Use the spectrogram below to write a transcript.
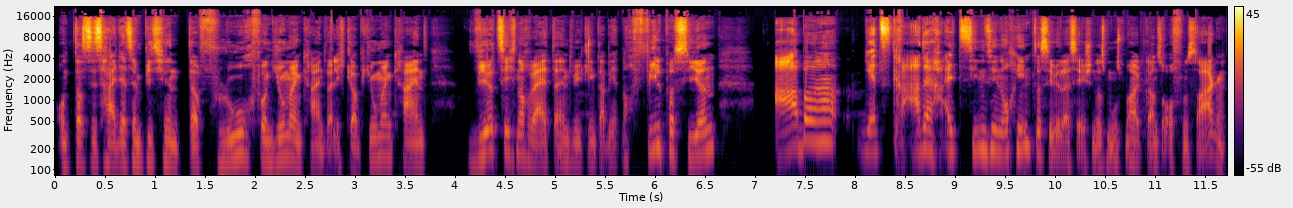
Und das ist halt jetzt ein bisschen der Fluch von Humankind, weil ich glaube, Humankind wird sich noch weiterentwickeln, da wird noch viel passieren, aber jetzt gerade halt sind sie noch hinter Civilization, das muss man halt ganz offen sagen.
